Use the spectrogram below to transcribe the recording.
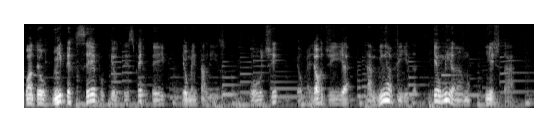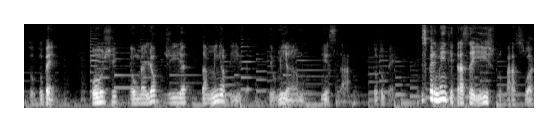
quando eu me percebo que eu despertei, eu mentalizo: hoje é o melhor dia da minha vida, eu me amo e está tudo bem. Hoje é o melhor dia da minha vida, eu me amo e está tudo bem. Experimente trazer isto para a sua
